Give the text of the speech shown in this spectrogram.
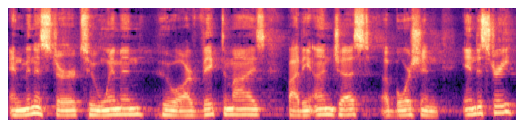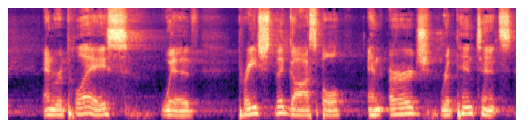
and minister to women who are victimized by the unjust abortion industry and replace with preach the gospel and urge repentance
